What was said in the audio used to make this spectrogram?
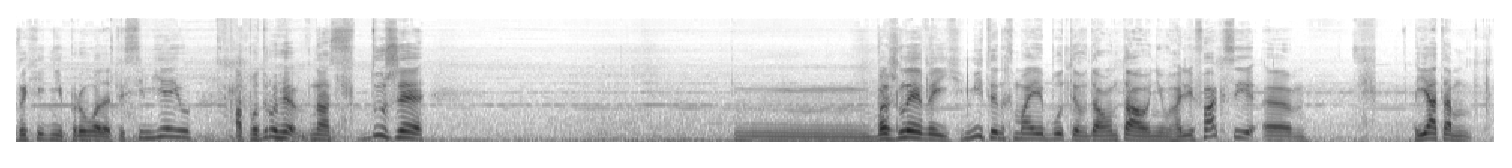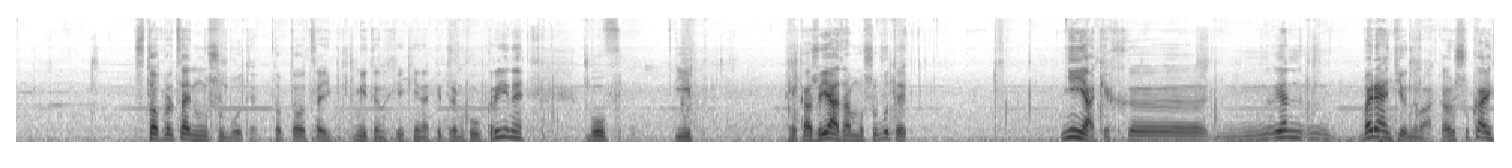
вихідні проводити з сім'єю, а по-друге, в нас дуже важливий мітинг має бути в даунтауні в Галіфаксі. Е, я там 100% мушу бути. Тобто оцей мітинг, який на підтримку України був. І я кажу, я там мушу бути. Ніяких е, я, варіантів нема. Кажу, шукай,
